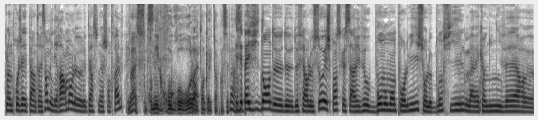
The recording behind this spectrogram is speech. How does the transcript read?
plein de projets hyper intéressants, mais il est rarement le, le personnage central. Ouais, c'est son premier gros gros rôle Ouais. en tant qu'acteur principal. Et c'est pas évident de, de, de faire le saut et je pense que ça arrivait au bon moment pour lui, sur le bon film, avec un univers euh,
